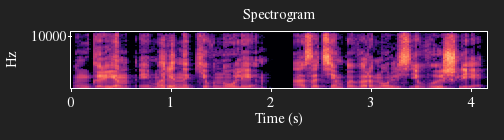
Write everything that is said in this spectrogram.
Грин и Мэрина кивнули, а затем повернулись и вышли,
